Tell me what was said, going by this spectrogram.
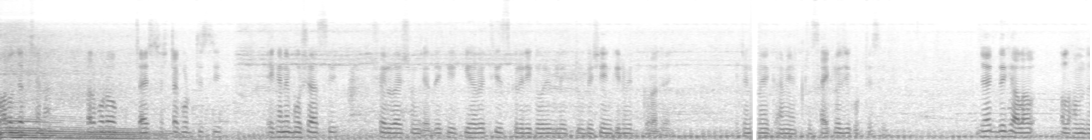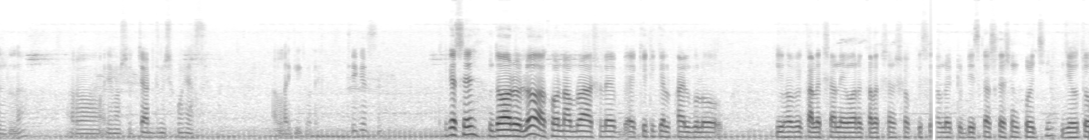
ভালো যাচ্ছে না, তারপরেও চাই চেষ্টা করতেছি। এখানে বসে আছি, সোহেল ভাইয়ের সঙ্গে দেখি কীভাবে থিস করে রিকভারিগুলো একটু বেশি ইনক্রিমেন্ট করা যায়। এটা নিয়ে আমি একটু সাইকোলজি করতেছি। যাই দেখি আল্লাহ আলহামদুলিল্লাহ আরও এই মাসের চার দিন সময় আছে। আল্লাহ কী করে, ঠিক আছে? ঠিক আছে দেওয়া রইল। এখন আমরা আসলে ক্রিটিক্যাল ফাইলগুলো কীভাবে কালেকশান এমআর কালেকশান সব কিছু আমরা একটু ডিসকাসেশন করেছি। যেহেতু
